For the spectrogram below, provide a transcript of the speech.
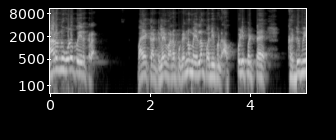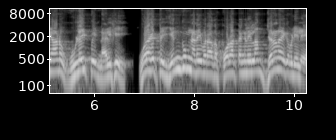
நடந்து கூட போயிருக்கிறார். வயக்காட்டிலே வரப்புகள் நம்ம எல்லாம் பதிவு பண்ண அப்படிப்பட்ட கடுமையான உழைப்பை நல்கி உலகத்தில் எங்கும் நடைபெறாத போராட்டங்களை எல்லாம் ஜனநாயக வழியிலே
